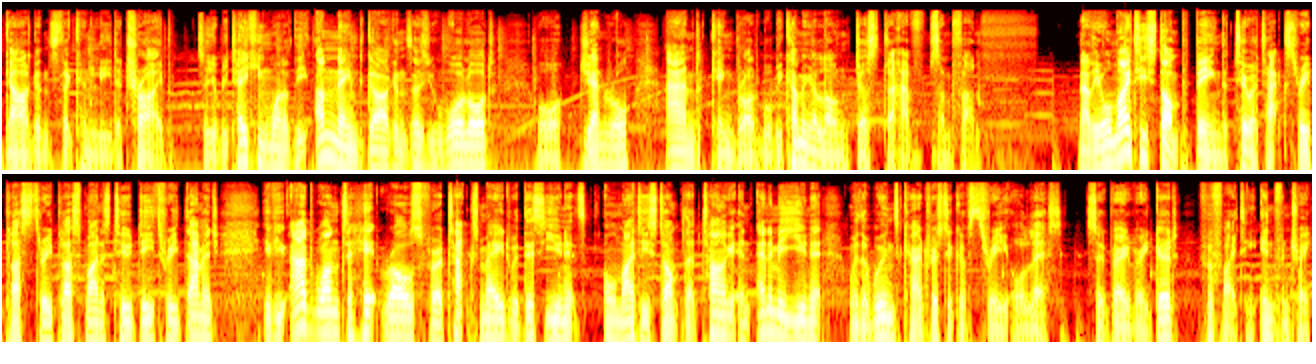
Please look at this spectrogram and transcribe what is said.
Gargants that can lead a tribe. So you'll be taking one of the unnamed Gargants as your warlord or general, and King Brodd will be coming along just to have some fun. Now the Almighty Stomp being the 2 attacks 3 plus 3 plus minus 2 d3 damage, if you add 1 to hit rolls for attacks made with this unit's Almighty Stomp that target an enemy unit with a wounds characteristic of 3 or less. So very very good for fighting infantry.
